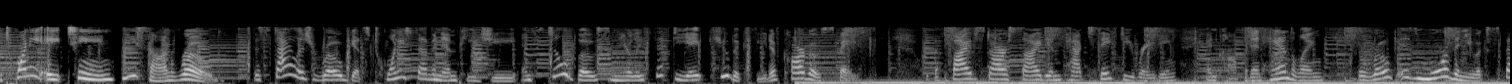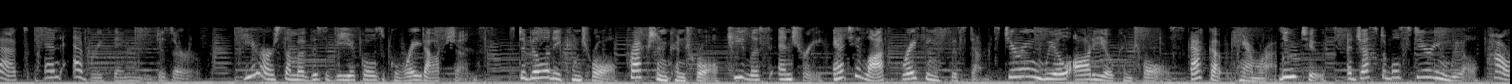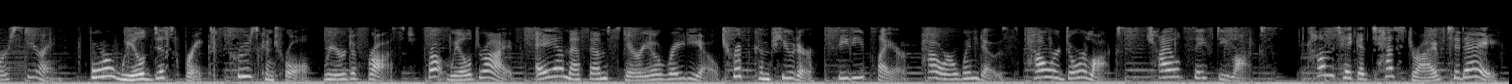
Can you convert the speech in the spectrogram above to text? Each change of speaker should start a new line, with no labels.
The 2018 Nissan Rogue. The stylish Rogue gets 27 mpg and still boasts nearly 58 cubic feet of cargo space. With a five-star side impact safety rating and confident handling, the Rogue is more than you expect and everything you deserve. Here are some of this vehicle's great options. Stability control, traction control, keyless entry, anti-lock braking system, steering wheel audio controls, backup camera, Bluetooth, adjustable steering wheel, power steering, four-wheel disc brakes, cruise control, rear defrost, front-wheel drive, AM-FM stereo radio, trip computer, CD player, power windows, power door locks, child safety locks. Come take a test drive today.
